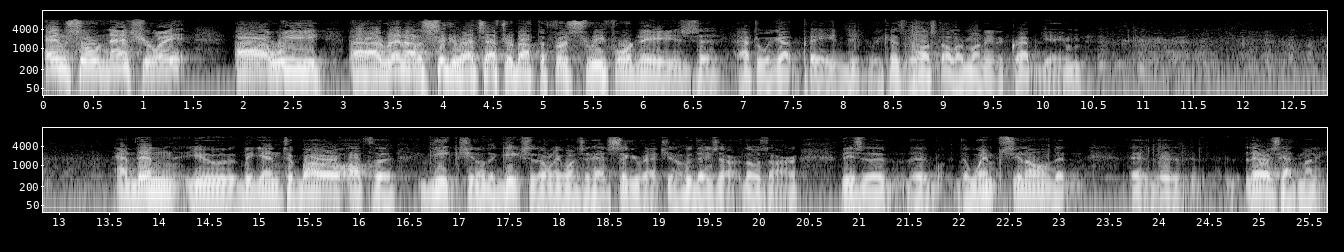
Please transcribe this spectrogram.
And so naturally, uh, we uh, ran out of cigarettes after about the first three, four days uh, after we got paid because we lost all our money in a crap game. And then you begin to borrow off the geeks. You know, the geeks are the only ones that had cigarettes. You know who these are? Those are. These are the the, the wimps. You know that uh, they always had money.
